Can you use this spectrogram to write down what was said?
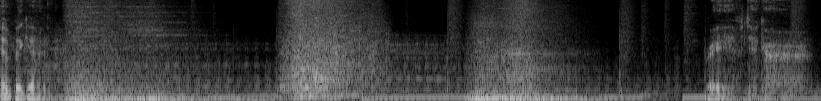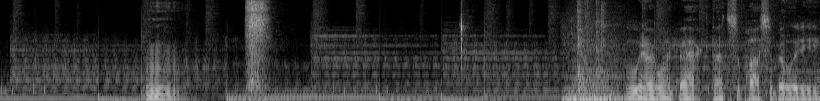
Imp again. Gravedigger. Hmm. Who would I want back? That's a possibility.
